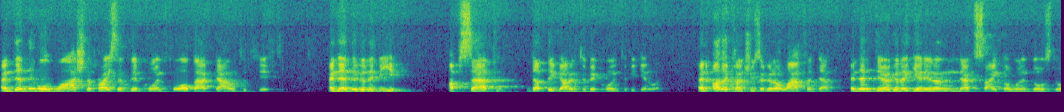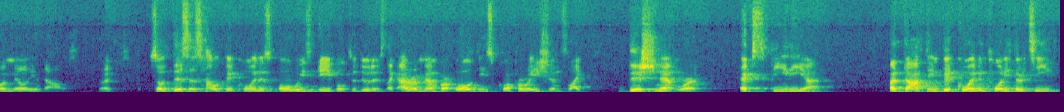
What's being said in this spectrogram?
And then they will watch the price of Bitcoin fall back down to 50. And then they're going to be upset that they got into Bitcoin to begin with. And other countries are going to laugh at them. And then they're going to get in on the next cycle when it goes to a million dollars, right? So this is how Bitcoin is always able to do this. Like I remember all these corporations like Dish Network, Expedia, adopting Bitcoin in 2013.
